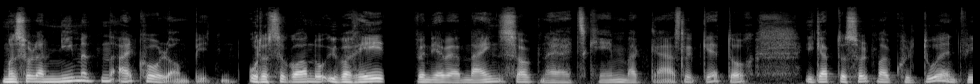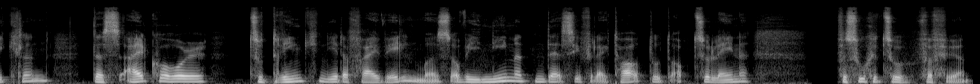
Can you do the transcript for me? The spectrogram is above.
Man soll an niemanden Alkohol anbieten oder sogar nur überreden wenn wer Nein sagt, naja, jetzt käme mal Glasl, geht doch. Ich glaube, da sollte man eine Kultur entwickeln, dass Alkohol zu trinken jeder frei wählen muss, aber ich niemanden, der sich vielleicht hart tut, abzulehnen, versuche zu verführen.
